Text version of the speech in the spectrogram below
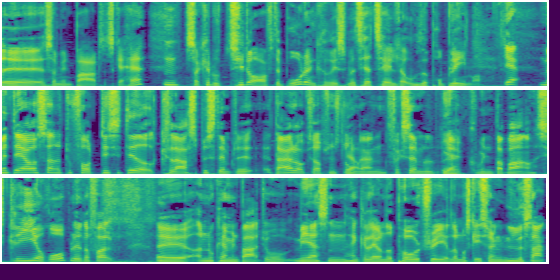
øh, som en bard skal have, mm. Så kan du tit og ofte bruge den karisma til at tale dig ud af problemer. Ja, men det er også sådan, at du får decideret class-bestemte dialogues options nogle Ja. gange. For eksempel ja. øh, kunne min barbar skrige og råbe lidt af folk, øh, og nu kan min bard jo mere sådan, han kan lave noget poetry, eller måske synge en lille sang,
